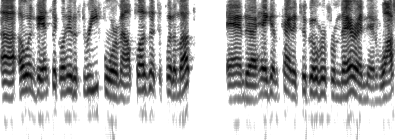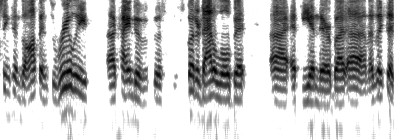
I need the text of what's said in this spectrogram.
Uh, Owen Van Sickle hit a three for Mount Pleasant to put him up, and uh, Higgins kind of took over from there. And, and Washington's offense really uh, kind of uh, sputtered out a little bit uh, at the end there. But um, as I said,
